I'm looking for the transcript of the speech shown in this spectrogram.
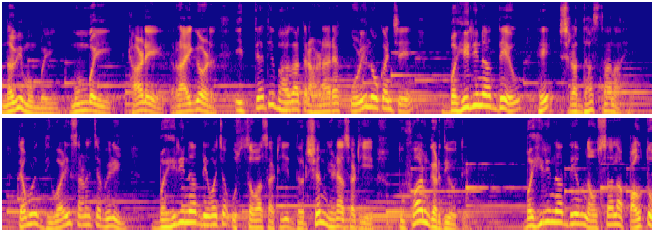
नवी मुंबई मुंबई ठाणे रायगड इत्यादी भागात राहणाऱ्या कोळी लोकांचे बहिरीनाथ देव हे श्रद्धास्थान आहे. त्यामुळे दिवाळी सणाच्या वेळी बहिरीनाथ देवाच्या उत्सवासाठी दर्शन घेण्यासाठी तुफान गर्दी होते. बहिरीनाथ देव नवसाला पावतो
